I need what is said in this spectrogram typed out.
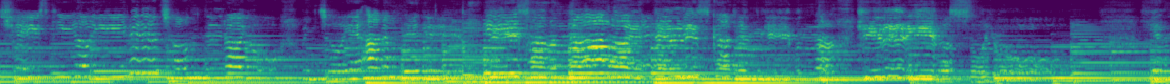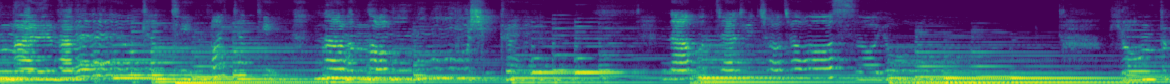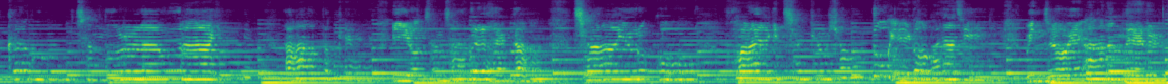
셰익스피어 이름 처음 들어요. 왼쪽에 아는 내게 어떻게 이런 상상을 할까? 자유롭고 활기찬 표현도 읽어봐야지. 윈저의 아는 애들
